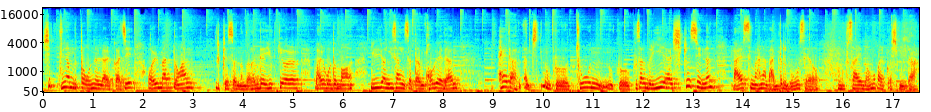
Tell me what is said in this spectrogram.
19년부터 오늘날까지 얼마 동안 이렇게 썼는가. 근데 6개월 말고도 뭐 1년 이상 있었다면 거기에 대한 해답, 그 좋은 그, 그 사람들이 이해할 시킬 수 있는 말씀을 하나 만들어 놓으세요. 그럼 무사히 넘어갈 것입니다.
